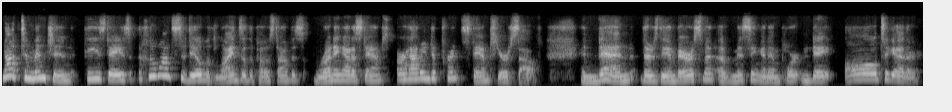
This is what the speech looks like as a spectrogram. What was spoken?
Not to mention, these days, who wants to deal with lines at the post office, running out of stamps, or having to print stamps yourself? And then there's the embarrassment of missing an important date altogether.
